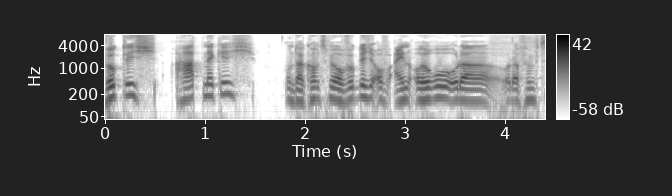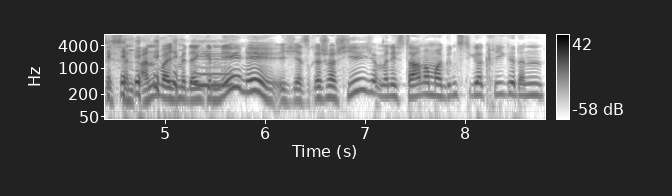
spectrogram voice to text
wirklich hartnäckig und da kommt es mir auch wirklich auf 1 Euro oder, oder 50 Cent an, weil ich mir denke, nee, nee, ich jetzt recherchiere ich und wenn ich es da nochmal günstiger kriege, dann,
